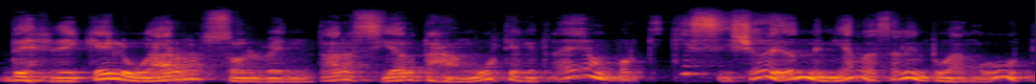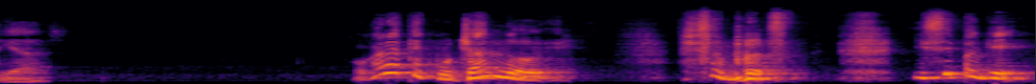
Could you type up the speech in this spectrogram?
desde qué lugar solventar ciertas angustias que traemos? Porque qué sé yo de dónde mierda salen tus angustias. Ojalá esté escuchando y sepa que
